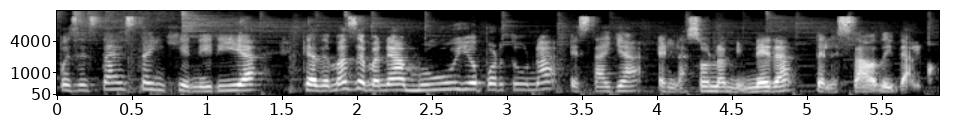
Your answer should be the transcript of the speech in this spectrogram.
pues está esta ingeniería que además de manera muy oportuna está ya en la zona minera del Estado de Hidalgo.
